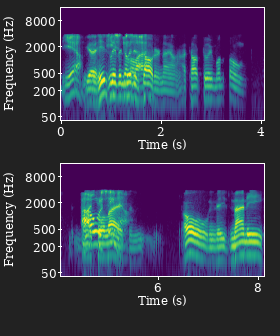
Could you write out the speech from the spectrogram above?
Yeah. Yeah, he's, He's living with alive. his daughter now. I talked to him on the phone. How old is he now? And, oh, and he's ninety.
